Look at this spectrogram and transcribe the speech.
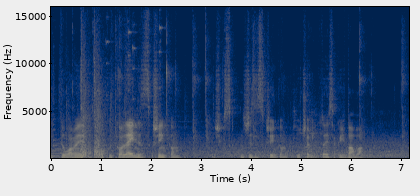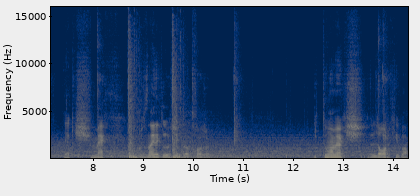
I tu mamy pokój kolejny z skrzynką. Znaczy, ze skrzynką, kluczem i to jest jakaś baba. Jakiś mech. Znajdę klucz i to otworzę. I tu mamy jakiś lore chyba.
